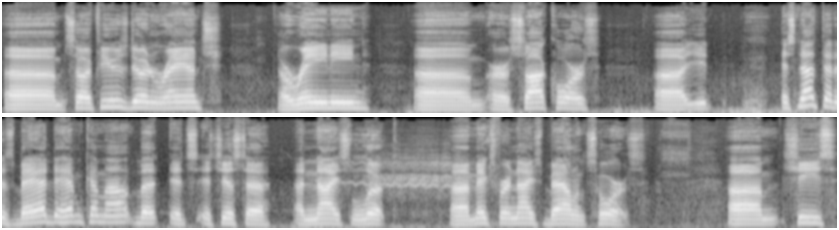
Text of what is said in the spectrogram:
Um, so if you was doing ranch or reining, um, or a stock horse. Uh, you, it's not that it's bad to have them come out, but it's, it's just a, a nice look. Uh, makes for a nice balanced horse. Um, she's,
